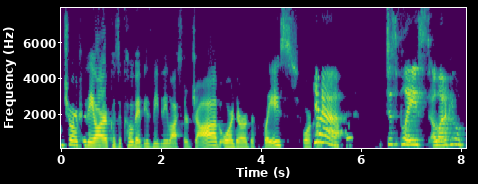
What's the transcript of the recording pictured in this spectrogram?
unsure of who they are because of COVID? Because maybe they lost their job or they're displaced or Yeah. Displaced. A lot of people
